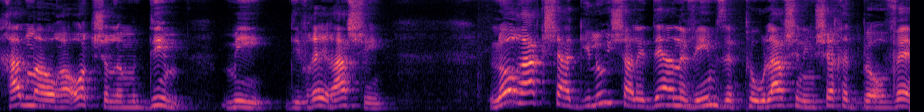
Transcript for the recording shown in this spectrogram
אחד מההוראות שלומדים מדברי רש"י לא רק שהגילוי שעל ידי הנביאים זה פעולה שנמשכת בהווה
